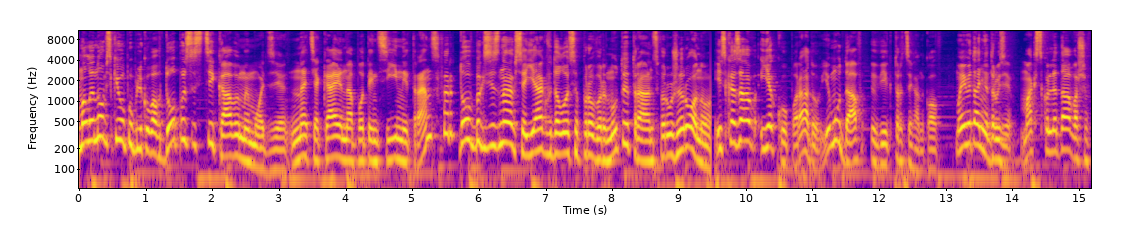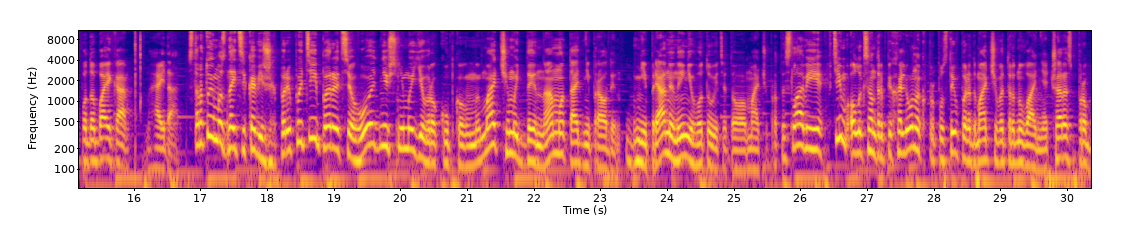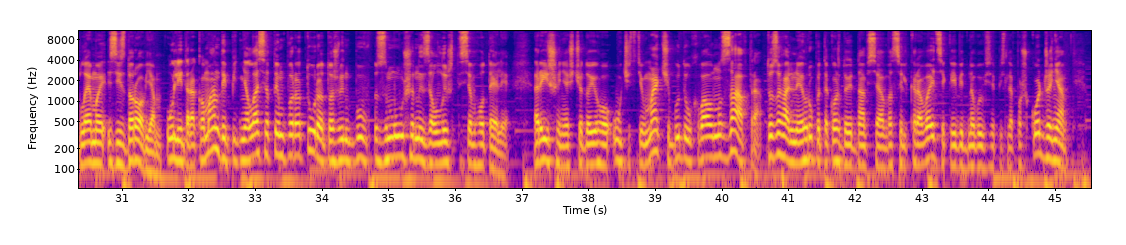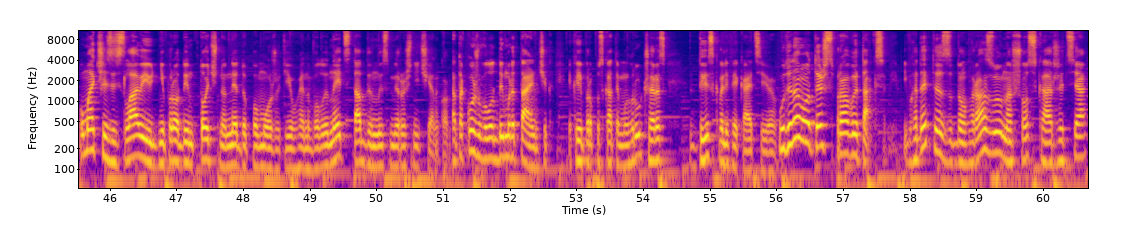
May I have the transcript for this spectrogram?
Малиновський опублікував допис з цікавим емодзі. Натякає на потенційний трансфер. Довбик зізнався, як вдалося провернути трансфер у Жирону, і сказав, яку пораду йому дав Віктор Циганков. Мої вітання, друзі. Макс Коляда, ваша вподобайка. Гайда. Стартуємо з найцікавіших перипетій перед сьогоднішніми єврокубковими матчами Динамо та Дніпра 1 Дніпряни нині готуються до матчу проти Славії. Втім, Олександр Піхальонок пропустив передматчеве тренування через проблеми зі здоров'ям. У лідера команди піднялася температура, тож він був змушений залишитися в готелі. Рішення щодо його участі в матчі буде ухвалено завтра. До загальної групи також доєднався Василь Кравець, який відновився після пошкодження. У матчі зі Славією Дніпро 1 точно не допоможуть Євген Волинець та Денис Мірошніченко, а також Володимир Танчик, який пропускатиме гру через дискваліфікацію. У Динамо теж справи так собі. І вгадайте з одного разу на що скаржиться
